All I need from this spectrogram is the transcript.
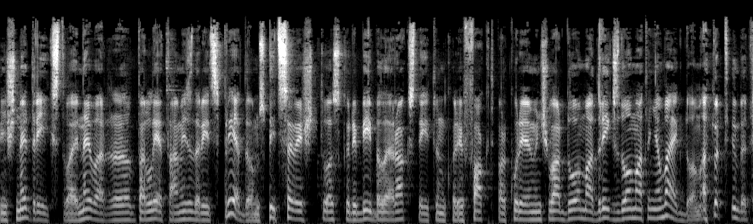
viņš nedrīkst, vai nevar uh, par lietām izdarīt spriedumus. It sevišķi tos, kuri Bībelē rakstīti un kuri fakti, par kuriem viņš var domāt, drīkst domāt, viņam vajag domāt par tiem, bet,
